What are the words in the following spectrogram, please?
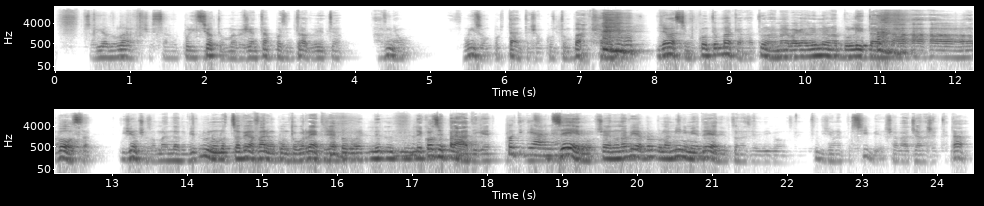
sono arrivato là, c'è stato un poliziotto mi faceva entrare, poi sono entrato e alla fine oh, io sono importante, c'ho un conto in banca. Dice Massimo, un conto in banca, ma tu non hai mai pagato nemmeno una bolletta alla posta. Dice, non ci sono mai andato via. Lui non lo sapeva fare un conto corrente, cioè proprio le, le cose pratiche. Quotidiane. Zero, cioè non aveva proprio la minima idea di tutta una serie di cose. Tu dici, non è possibile, aveva già una certa età,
